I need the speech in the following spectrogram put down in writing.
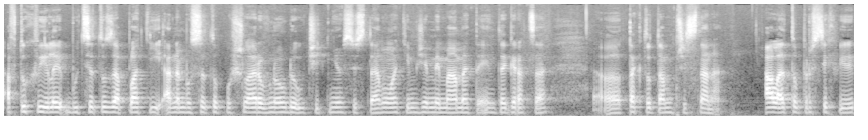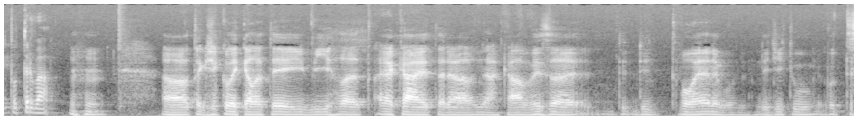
a v tu chvíli buď se to zaplatí, anebo se to pošle rovnou do účetního systému a tím, že my máme ty integrace, eh, tak to tam přistane. Ale to prostě chvíli potrvá. Uh-huh. Uh, takže kolika letý výhled a jaká je teda nějaká vize di, tvoje nebo Digitu? Nebo ty,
